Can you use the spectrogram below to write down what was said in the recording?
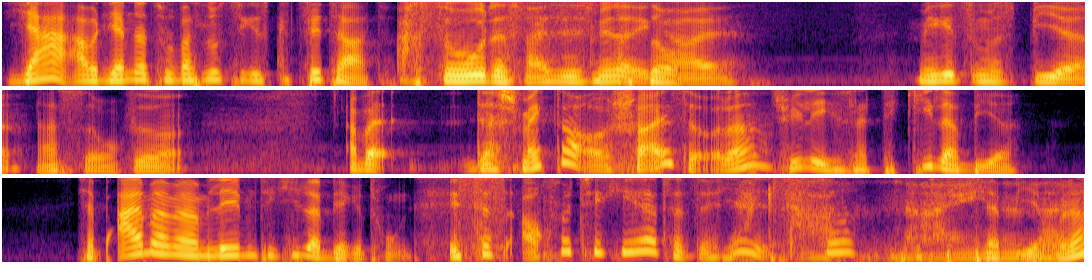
Ja, aber die haben dazu was Lustiges getwittert. Ach so, das weiß ich, ist mir doch so. egal. Mir geht's um das Bier. Ach so. So. Aber das schmeckt doch auch scheiße, oder? Natürlich, es ist halt Tequila-Bier. Ich habe einmal in meinem Leben Tequila-Bier getrunken. Ist das auch mit Tequila tatsächlich? Ja, ist das so? Das ist nein, Tequila-Bier, nein, oder?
